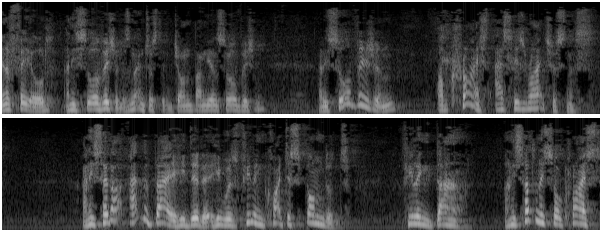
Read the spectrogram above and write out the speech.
in a field and he saw a vision. Isn't that interesting? John Bunyan saw a vision. And he saw a vision of Christ as his righteousness. And he said at the day he did it, he was feeling quite despondent, feeling down. And he suddenly saw Christ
